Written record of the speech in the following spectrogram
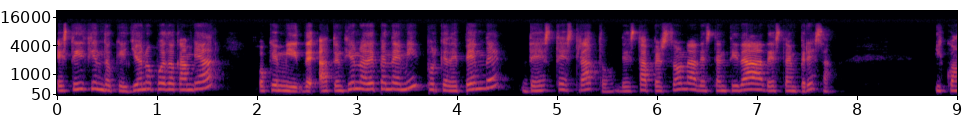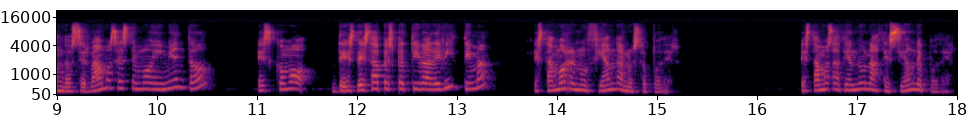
Estoy diciendo que yo no puedo cambiar o que mi atención no depende de mí porque depende de este estrato, de esta persona, de esta entidad, de esta empresa. Y cuando observamos este movimiento, es como desde esta perspectiva de víctima, estamos renunciando a nuestro poder. Estamos haciendo una cesión de poder.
